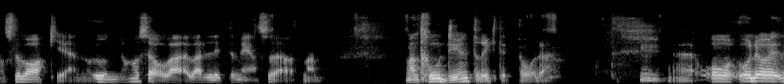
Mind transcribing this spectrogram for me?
och Slovakien och Ungern och så var, var det lite mer så där att man man trodde ju inte riktigt på det. Mm. Eh, och, och då, eh,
